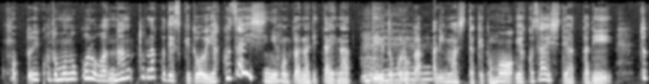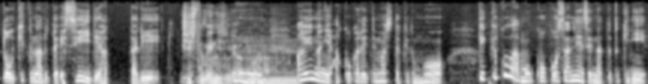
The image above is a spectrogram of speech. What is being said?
本当に子供の頃はなんとなくですけど、薬剤師に本当はなりたいなっていうところがありましたけども、薬剤師であったり、ちょっと大きくなると SE であったり、システムエンジニア。うん、ああいうのに憧れてましたけども、結局はもう高校3年生になった時に、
